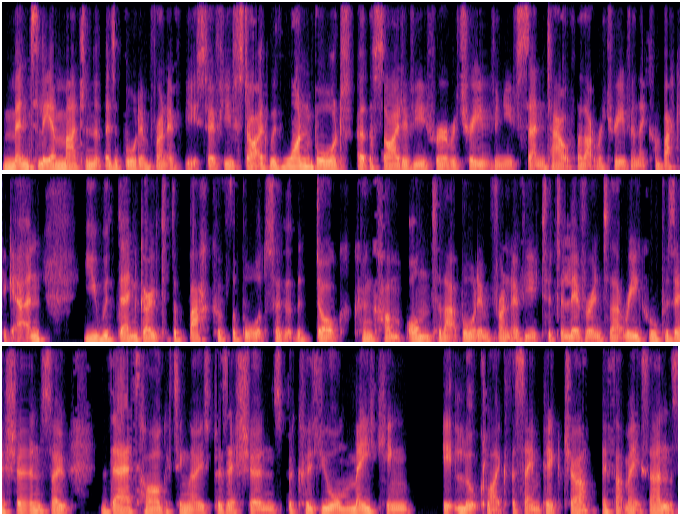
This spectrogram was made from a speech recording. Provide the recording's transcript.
mentally imagine that there's a board in front of you. So if you've started with one board at the side of you for a retrieve and you've sent out for that retrieve and they come back again, you would then go to the back of the board so that the dog can come onto that board in front of you to deliver into that recall position. So they're targeting those positions because you're making it look like the same picture, if that makes sense.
